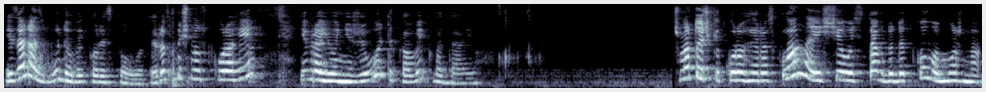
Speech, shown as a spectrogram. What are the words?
і зараз буду використовувати. Розпочну з кураги і в районі животика викладаю. Шматочки кураги розклала і ще ось так додатково можна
